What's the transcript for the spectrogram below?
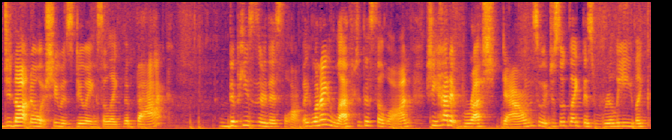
did not know what she was doing. So, like, the back, the pieces are this long. Like, when I left the salon, she had it brushed down. So it just looked like this really, like,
